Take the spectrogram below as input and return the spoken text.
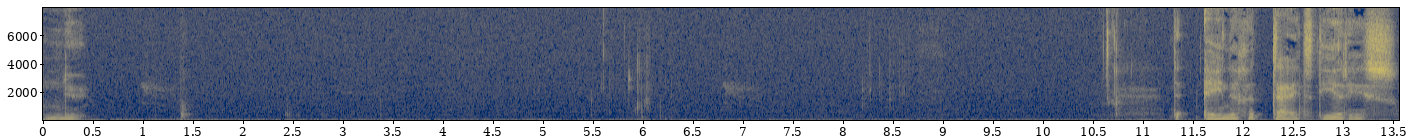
Nu. De enige tijd die er is.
